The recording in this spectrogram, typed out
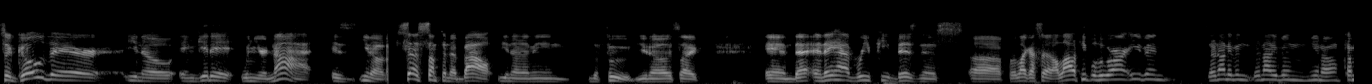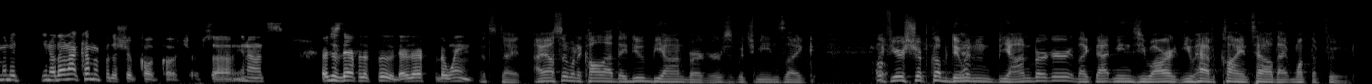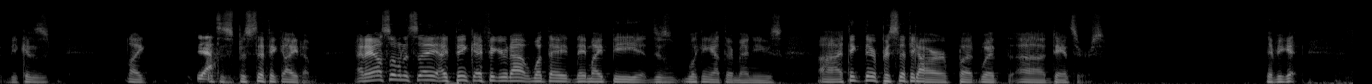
to go there, you know, and get it when you're not is you know says something about you know what I mean the food. You know, it's like and that and they have repeat business uh, for like I said, a lot of people who aren't even they're not even they're not even you know coming to you know they're not coming for the strip club culture. So you know it's they're just there for the food. They're there for the wings. That's tight. I also want to call out they do Beyond Burgers, which means like if you're a strip club doing Beyond Burger, like that means you are you have clientele that want the food because like Yeah. it's a specific item. And I also want to say I think I figured out what they they might be just looking at their menus. Uh, I think they're Pacific Hour but with uh, dancers. If you get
